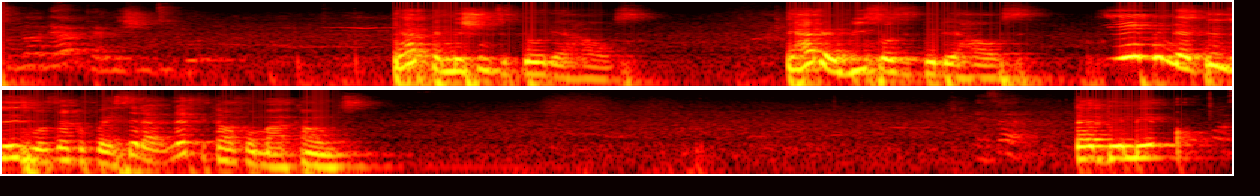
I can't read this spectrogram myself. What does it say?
So now they have permission to build. They have permission to build their house. They had a resource to build their house. Even the things they used for sacrifice said that let it come from my account. That they may offer.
